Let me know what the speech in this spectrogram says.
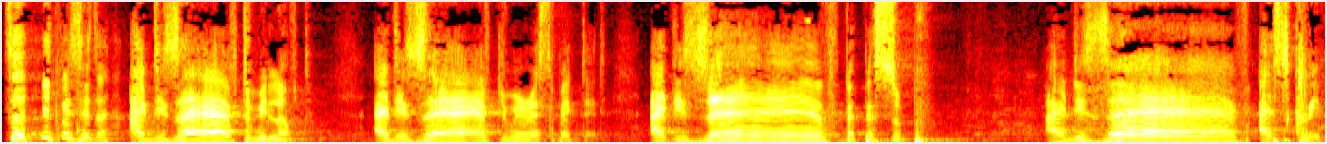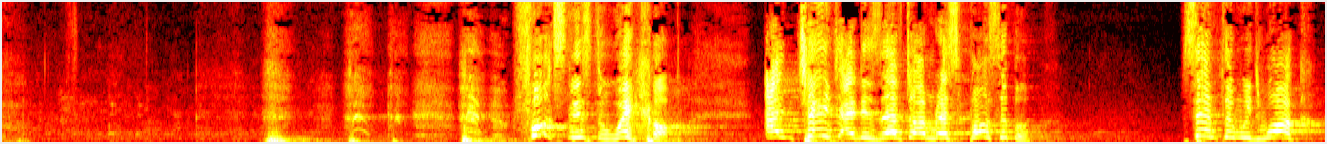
So it means says, I deserve to be loved. I deserve to be respected. I deserve pepper soup. I deserve ice cream. Folks needs to wake up and change. I deserve to. I'm responsible. Same thing with work.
